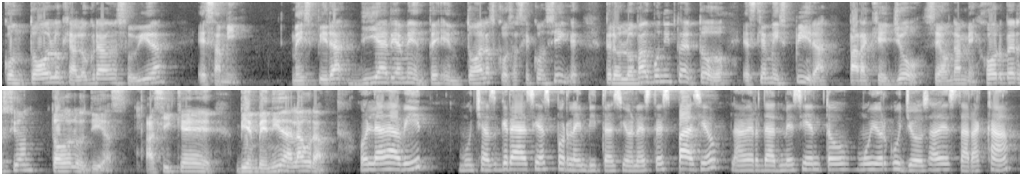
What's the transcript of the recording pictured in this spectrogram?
con todo lo que ha logrado en su vida, es a mí. Me inspira diariamente en todas las cosas que consigue. Pero lo más bonito de todo es que me inspira para que yo sea una mejor versión todos los días. Así que, bienvenida Laura. Hola David, muchas gracias por la invitación a este espacio. La verdad me siento muy orgullosa de estar acá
